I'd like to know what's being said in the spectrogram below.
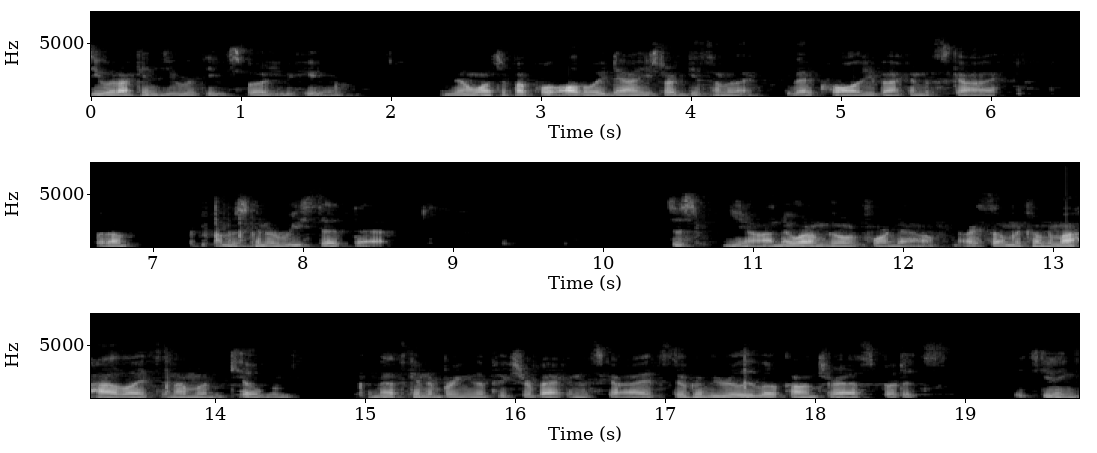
see what I can do with the exposure here. And then watch if I pull all the way down, you start to get some of that, that quality back in the sky. But I'm, I'm just going to reset that. Just, you know, I know what I'm going for now. Alright, so I'm going to come to my highlights, and I'm going to kill them. And that's going to bring the picture back in the sky. It's still going to be really low contrast, but it's it's getting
